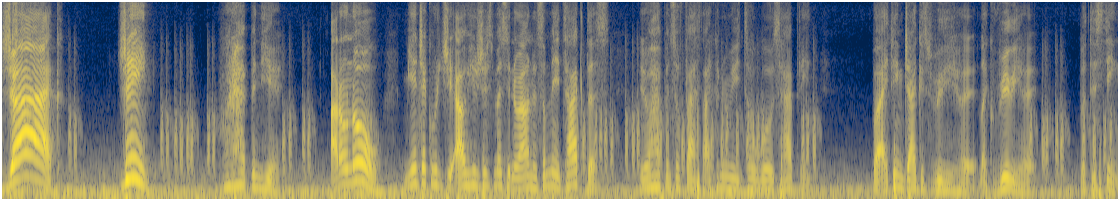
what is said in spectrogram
Jack! Jane! What happened here? I don't know. Me and Jack were out here just messing around and something attacked us. It all happened so fast, I couldn't really tell what was happening. But I think Jack is really hurt, like really hurt. But this thing,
